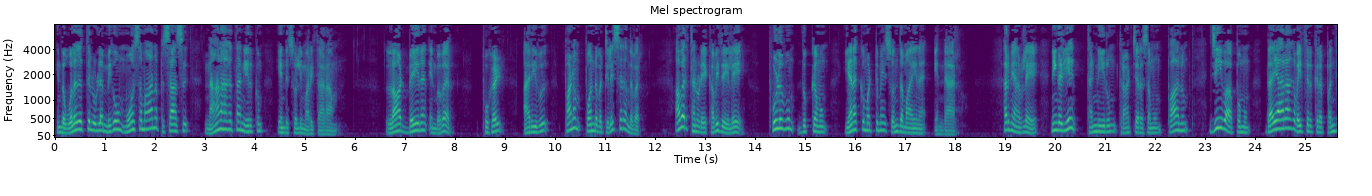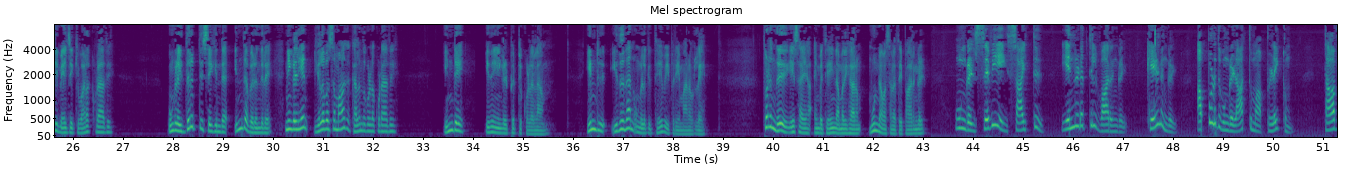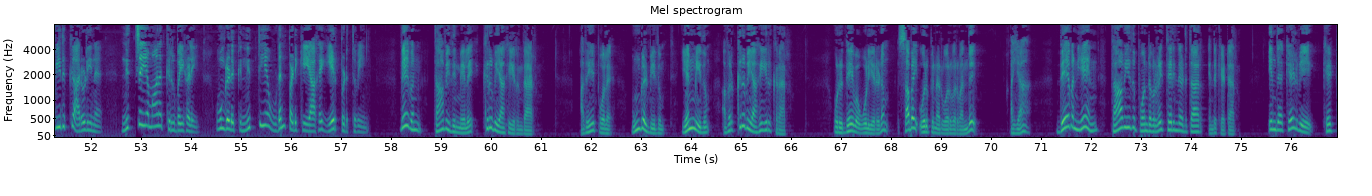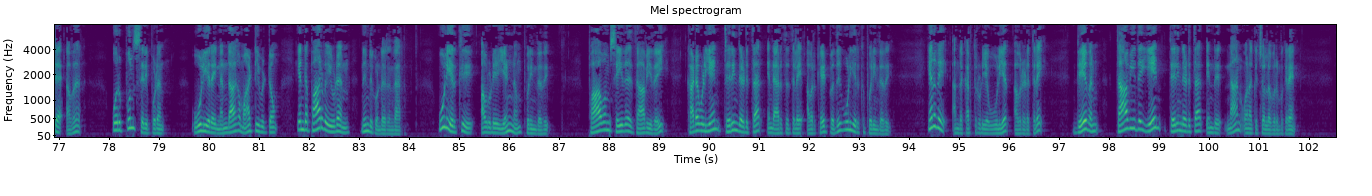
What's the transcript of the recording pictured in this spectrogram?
இந்த உலகத்தில் உள்ள மிகவும் மோசமான பிசாசு நானாகத்தான் இருக்கும் என்று சொல்லி மறைத்தாராம். லார்ட் பெய்ரன் என்பவர் புகழ் அறிவு பணம் போன்றவற்றிலே சிறந்தவர். அவர் தன்னுடைய கவிதையிலே புழுவும் துக்கமும் எனக்கு மட்டுமே சொந்தமாயின என்றார். அருமையானவர்களே நீங்கள் ஏன் தண்ணீரும் திராட்சரசமும் பாலும் ஜீவ அப்பமும் தயாராக வைத்திருக்கிற பந்தி மேஜைக்கு வரக்கூடாது? உங்களை திருப்தி செய்கின்ற இந்த விருந்திலே நீங்கள் ஏன் இலவசமாக கலந்து கொள்ளக்கூடாது? இன்றே இதை நீங்கள் பெற்றுக்கொள்ளலாம். இன்று இதுதான் உங்களுக்கு தேவை பிரியமானவர்களே. தொடர்ந்து ஏசாயா ஐம்பத்தி ஐந்தாம் அதிகாரம் மூன்றாம் வசனத்தை பாருங்கள். உங்கள் செவியை சாய்த்து என்னிடத்தில் வாருங்கள். கேளுங்கள். அப்பொழுது உங்கள் ஆத்துமா பிழைக்கும். தாவீதுக்கு அருளின நிச்சயமான கிருபைகளை உங்களுக்கு நித்திய உடன்படிக்கையாக ஏற்படுத்துவேன். தேவன் தாவீதின் மேலே கிருபையாக இருந்தார். அதே போல உங்கள் மீதும் என் மீதும் அவர் கிருபையாக இருக்கிறார். ஒரு தேவ ஊழியரிடம் சபை உறுப்பினர் ஒருவர் வந்து ஐயா தேவன் ஏன் தாவீது போன்றவர்களை தெரிந்தெடுத்தார் என்று கேட்டார். இந்த கேள்வியை கேட்ட அவர் ஒரு புன்செரிப்புடன் ஊழியரை நன்றாக மாட்டிவிட்டோம் என்ற பார்வையுடன் நின்று கொண்டிருந்தார். ஊழியருக்கு அவருடைய எண்ணம் புரிந்தது. பாவம் செய்த தாவீதை கடவுள் ஏன் தெரிந்தெடுத்தார் என்ற அர்த்தத்திலே அவர் கேட்பது ஊழியருக்கு புரிந்தது. எனவே அந்த கர்த்தருடைய ஊழியர் அவரிடத்திலே தேவன் தாவீதை ஏன் தெரிந்தெடுத்தார் என்று நான் உனக்கு சொல்ல விரும்புகிறேன்.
